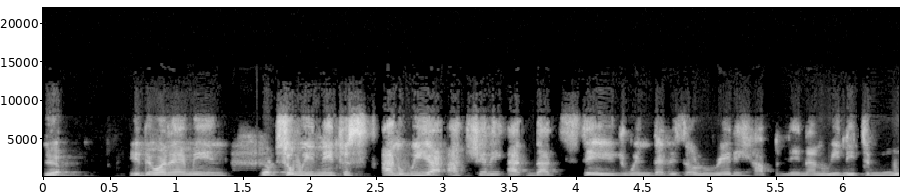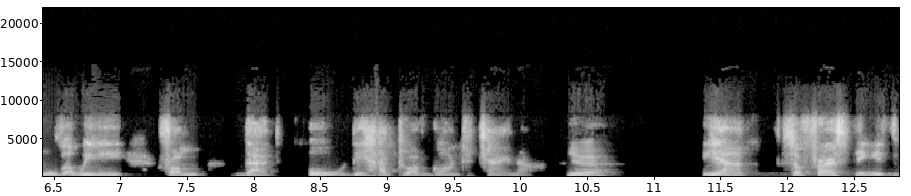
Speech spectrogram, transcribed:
Yeah. You know what I mean? Yep. So we need to, and we are actually at that stage when that is already happening, and we need to move away from that. Oh, they had to have gone to China. Yeah. Yeah. Yeah. So first thing is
